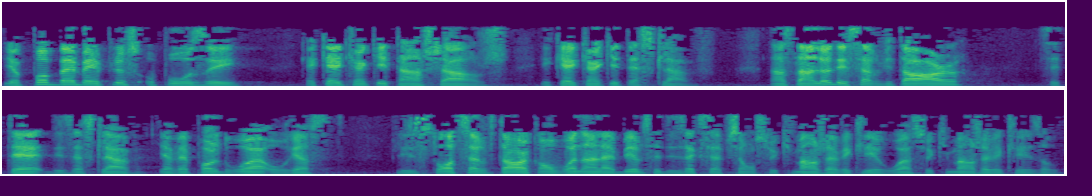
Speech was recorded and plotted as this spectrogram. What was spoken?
Il n'y a pas bien, bien plus opposé que quelqu'un qui est en charge et quelqu'un qui est esclave. Dans ce temps-là, des serviteurs, c'était des esclaves. Il n'y avait pas le droit au reste. Les histoires de serviteurs qu'on voit dans la Bible, c'est des exceptions, ceux qui mangent avec les rois, ceux qui mangent avec les autres.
